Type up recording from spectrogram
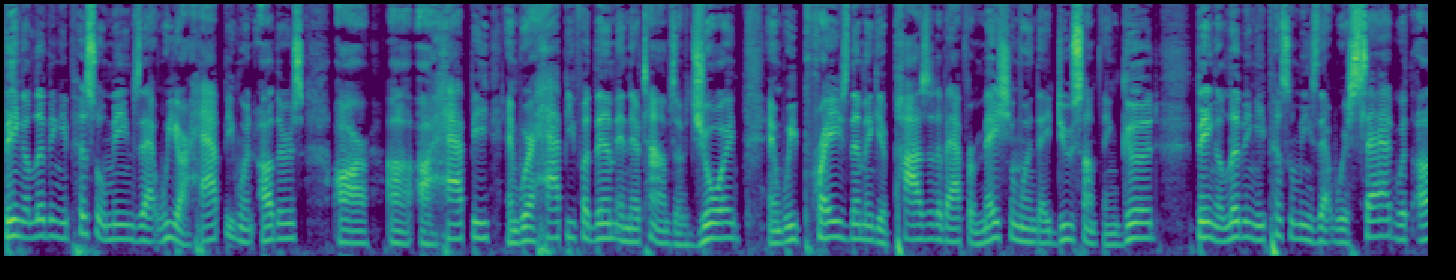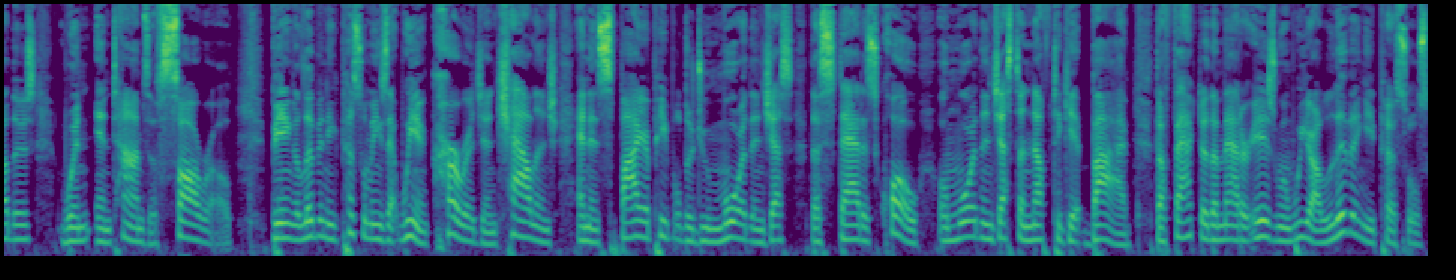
Being a living epistle means that we are happy when others are uh, are happy, and we're happy for them in their times of joy, and we praise them and give positive affirmation when they do something good. Being a living epistle means that we're sad with others when in times of sorrow. Being a living epistle means that we encourage and challenge and inspire people to do more than just the status quo or more than just enough to get by. The fact of the matter is, when we are living epistles,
